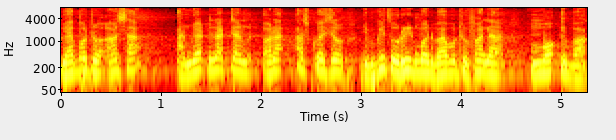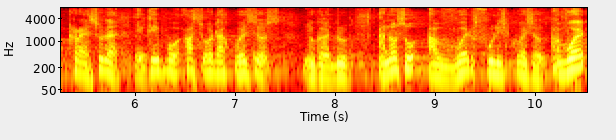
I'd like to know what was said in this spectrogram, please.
you're able to answer. And that time, when I ask questions, you begin to read more the Bible to find out more about Christ. So that in case people ask other questions, you can do. And also avoid foolish questions. Avoid.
